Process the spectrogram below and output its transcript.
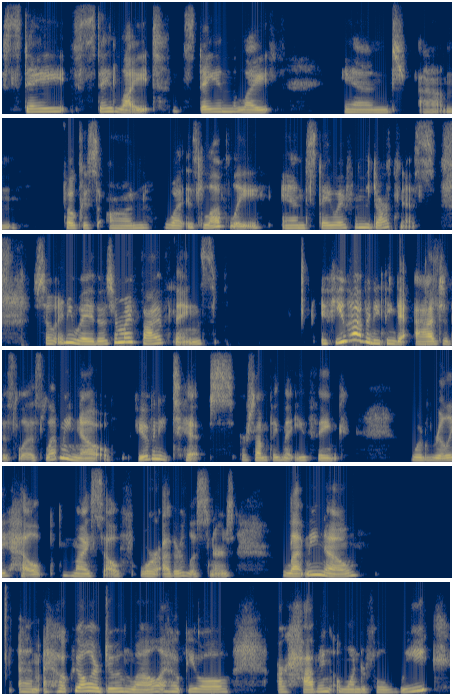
stay stay light, stay in the light, and um, focus on what is lovely and stay away from the darkness. So anyway, those are my five things. If you have anything to add to this list, let me know. If you have any tips or something that you think would really help myself or other listeners, let me know. Um, I hope you all are doing well. I hope you all are having a wonderful week.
